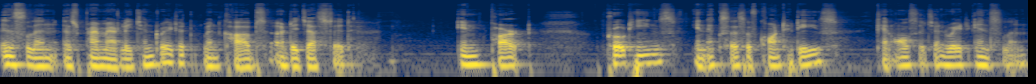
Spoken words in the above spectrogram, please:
Insulin is primarily generated when carbs are digested. In part, proteins in excessive quantities can also generate insulin.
